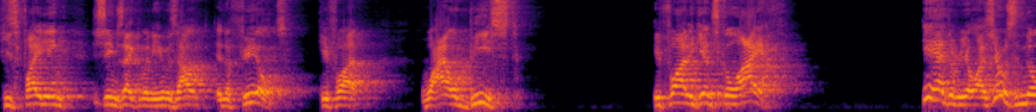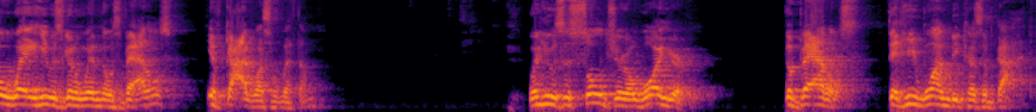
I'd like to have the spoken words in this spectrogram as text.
He's fighting, seems like when he was out in the fields, he fought wild beast. He fought against Goliath. He had to realize there was no way he was going to win those battles if God wasn't with him. When he was a soldier, a warrior, the battles that he won because of God.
